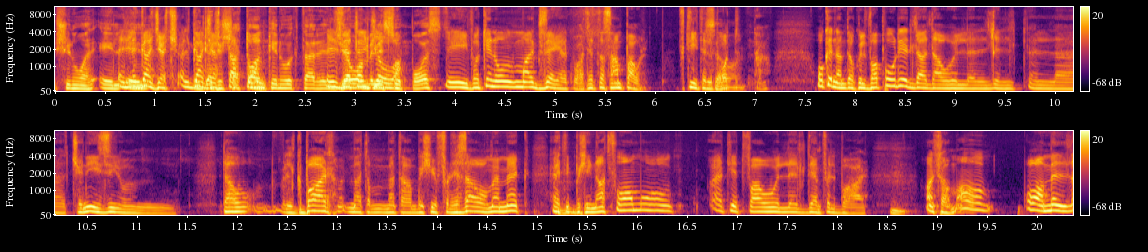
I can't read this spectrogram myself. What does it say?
Xinu il-gagġeċ, il-gagġeċ tatton kienu iktar il-ġewa mill-suppost. Iva, kienu mal-gżejjer kważi ta' San Pawl, ftit il-bot. U kien hemm dawk il-vapuri daw il-Ċiniżi u Daw il-kbar meta biex jifriżawhom hemmhekk qed biex jingħatfuhom u qed jitfgħu l-dem fil-baħar. Hmm. Insomma, u għamil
